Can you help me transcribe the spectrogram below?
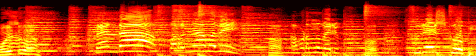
പോയിട്ട് വാ. വേണ്ട പറഞ്ഞാ മതി. അവിടെ നിന്ന് വരും. സുരേഷ് ഗോപി.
